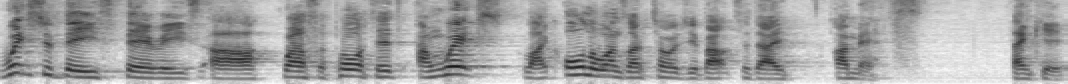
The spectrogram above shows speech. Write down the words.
which of these theories are well supported and which, like all the ones I've told you about today, are myths. Thank you.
